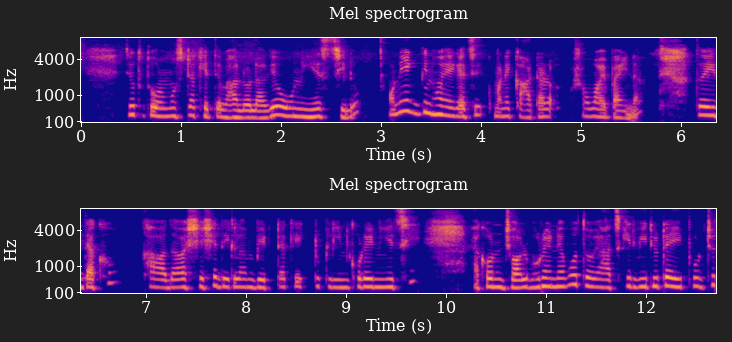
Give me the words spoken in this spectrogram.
যেহেতু তরমুজটা খেতে ভালো লাগে, ও নিয়ে এসেছিল। অনেক দিন হয়ে গেছে মানে কাটার সময় পাই না। তো এই দেখো, খাওয়া দাওয়া শেষে দেখলাম বেডটাকে একটু ক্লিন করে নিয়েছি। এখন জল ভরে নেব, তো আজকের ভিডিওটা এই পর্যন্ত।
